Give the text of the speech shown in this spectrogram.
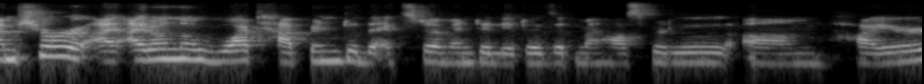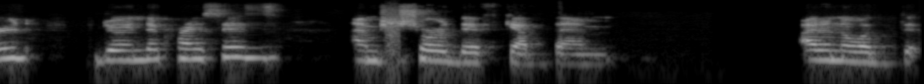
I'm sure I, I, don't know what happened to the extra ventilators that my hospital um, hired during the crisis. I'm sure they've kept them. I don't know what the,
